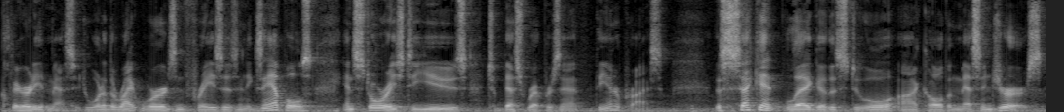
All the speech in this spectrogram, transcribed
clarity of message. What are the right words and phrases and examples and stories to use to best represent the enterprise? The second leg of the stool I call the messengers.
